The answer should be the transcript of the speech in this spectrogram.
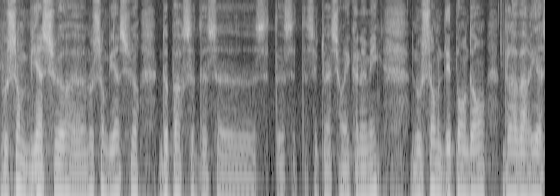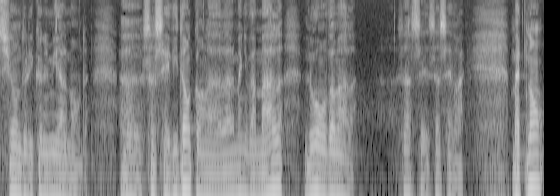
Nous sommes bien sûr, euh, nous sommes bien sûr, de par cette, situation économique, nous sommes dépendants de la variation de l'économie allemande. Euh, ça c'est évident, quand l'Allemagne va mal, nous on va mal. Ça c'est vrai. Maintenant,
